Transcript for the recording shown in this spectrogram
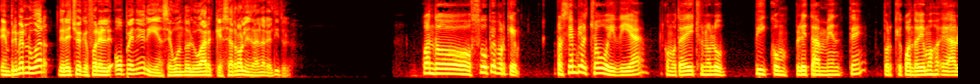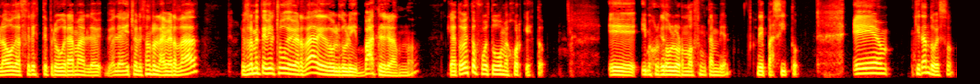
en primer lugar, del hecho de que fuera el opener y en segundo lugar que Seth Rollins ganara el título? Cuando supe, porque recién vi el show hoy día, como te he dicho, no lo vi completamente porque cuando habíamos eh, hablado de hacer este programa, le, le he dicho a Alessandro, la verdad, yo solamente vi el show de verdad de WWE, Battleground, ¿no? Que a todo esto fue, estuvo mejor que esto. Eh, y mejor que Double or Nothing también, de pasito. Eh, quitando eso,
